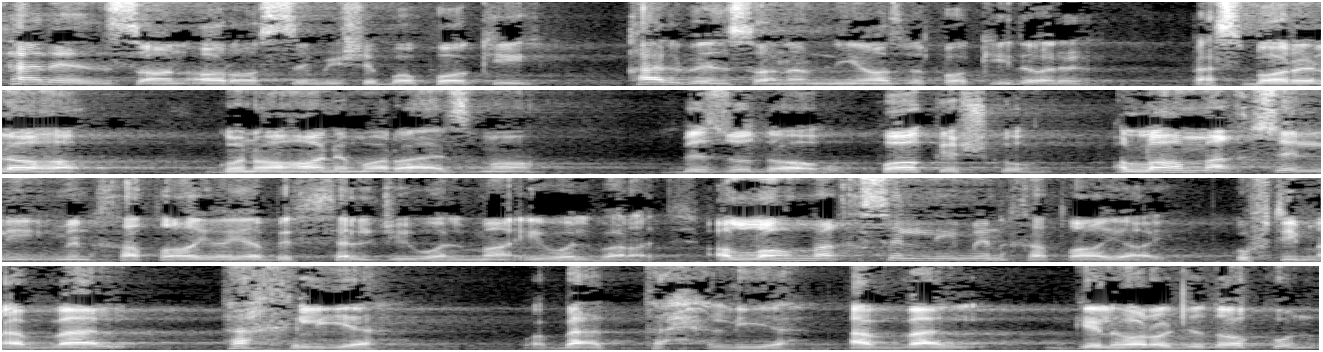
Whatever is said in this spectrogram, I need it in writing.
تن انسان آراسته میشه با پاکی قلب انسان هم نیاز به پاکی داره. پس الله گناهان ما را از ما بزدا و پاکش کن. اللهم اغسلني من خطاياي بالثلج والماء والبرد. اللهم اغسلني من خطاياي گفتیم اول تخلیه و بعد تحلیه. اول گلها را جدا کن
